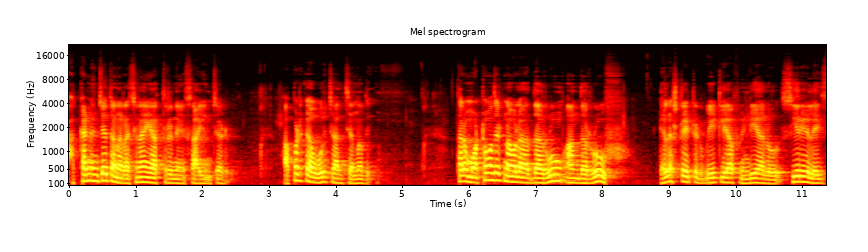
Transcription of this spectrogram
అక్కడి నుంచే తన రచనా యాత్రని సాగించాడు. అప్పటికి ఆ ఊరు చాలా చిన్నది. తన మొట్టమొదటి నవల the room on the roof illustrated weekly of ఇండియాలో సీరియలైజ్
